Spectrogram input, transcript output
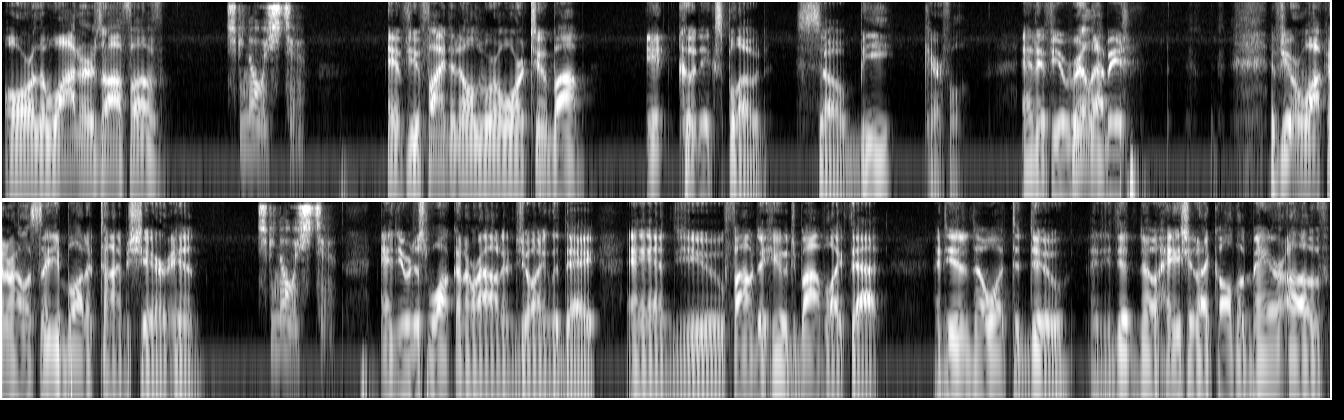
or the waters off of, Świnoujście. if you find an old World War II bomb, it could explode. So be careful. And if you really, I mean, if you were walking around, let's say you bought a timeshare in Świnoujście. And you were just walking around enjoying the day and you found a huge bomb like that and you didn't know what to do and you didn't know, hey, should I call the mayor of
